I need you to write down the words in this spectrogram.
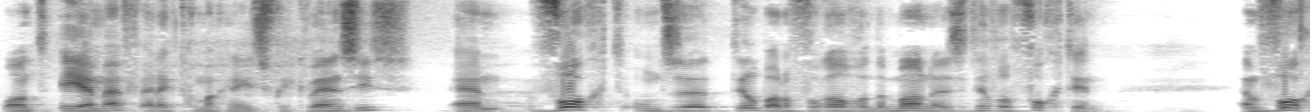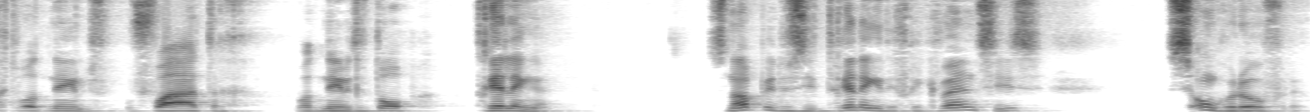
Want EMF, elektromagnetische frequenties. En vocht, onze deelballen, vooral van de mannen, er zit heel veel vocht in. En vocht, wat neemt, of water, wat neemt het op? Trillingen. Snap je? Dus die trillingen, die frequenties, is ongelooflijk.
